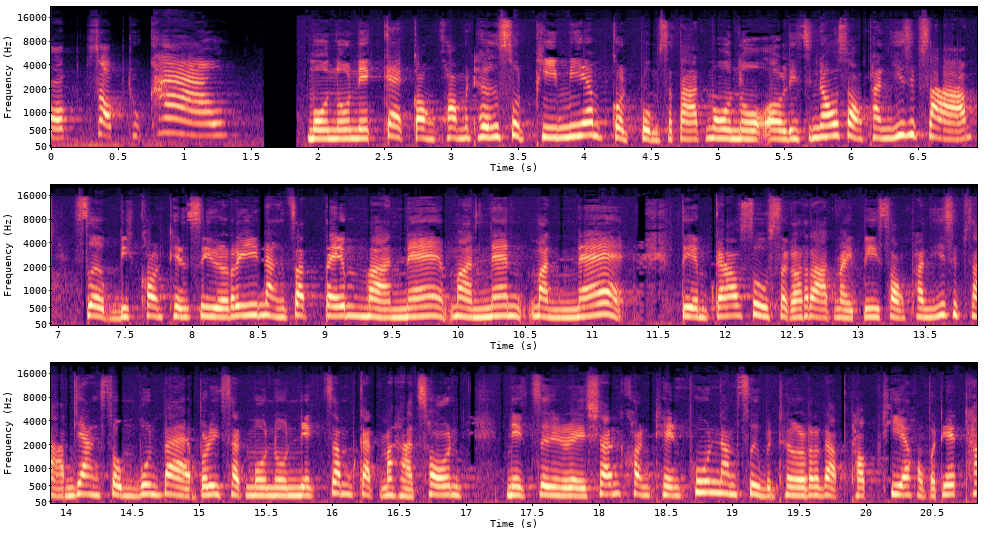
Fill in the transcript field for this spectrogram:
รบจบทุกข่าว โมโนเน็กแกะกล่องความบันเทิงสุดพรีเมียม กดปุ่มสตาร์ทโมโนออริจินอล2023 เสิร์ฟบิ๊กคอนเทนต์ซีรีส์หนังจัดเต็มมาแน่มาแน่นมันแน่ เตรียมก้าวสู่ศักราชใหม่ปี 2023 อย่างสมบูรณ์แบบบริษัทโมโนเน็กจำกัดมหาชน Next Generation Content ผู้นำสื่อบันเทิงระดับท็อปเทียร์ของประเทศไท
